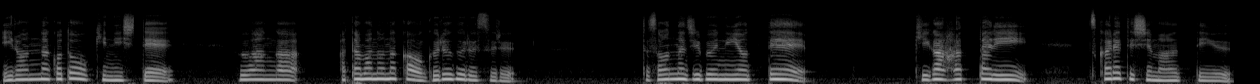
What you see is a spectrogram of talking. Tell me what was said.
いろんなことを気にして不安が頭の中をぐるぐるするそんな自分によって気が張ったり疲れてしまうっていう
